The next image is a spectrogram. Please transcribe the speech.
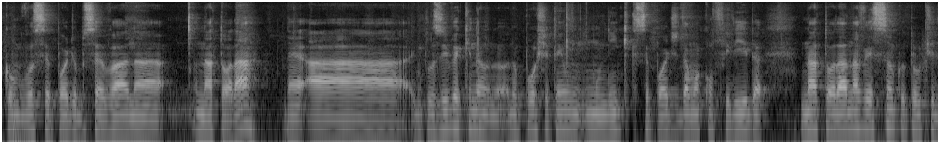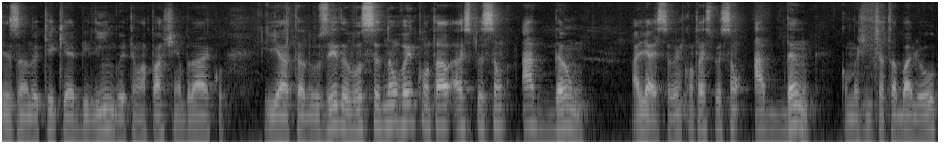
como você pode observar na, na Torá, né? A, inclusive aqui no, no post tem um, um, link que você pode dar uma conferida na Torá, na versão que eu estou utilizando aqui, que é bilíngue, tem uma parte em hebraico e a traduzida, você não vai encontrar a expressão Adão. Aliás, você vai encontrar a expressão Adão, como a gente já trabalhou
